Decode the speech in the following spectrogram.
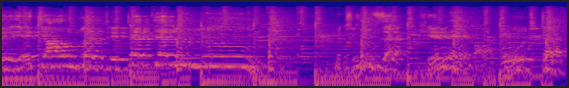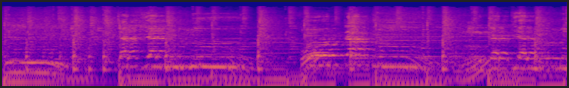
တွေအကြောင်းတွေတက်ပြက်လူလူမထူးစားခင်းနေပါဘိုးတက်ဘူးတက်ပြက်လူလူဘိုးတက်ဘူးတက်ပြက်လူလူ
